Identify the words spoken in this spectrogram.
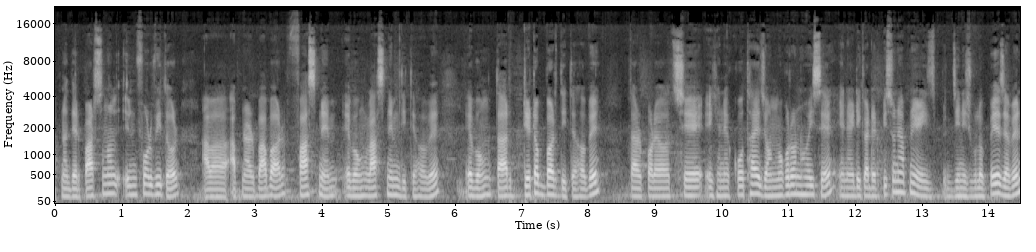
আপনাদের পার্সোনাল ইনফোর ভিতর আপনার বাবার ফার্স্ট নেম এবং লাস্ট নেম দিতে হবে এবং তার ডেট অফ বার্থ দিতে হবে। তারপরে হচ্ছে এখানে কোথায় জন্মগ্রহণ হয়েছে, এনআইডি কার্ডের পিছনে আপনি এই জিনিসগুলো পেয়ে যাবেন।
